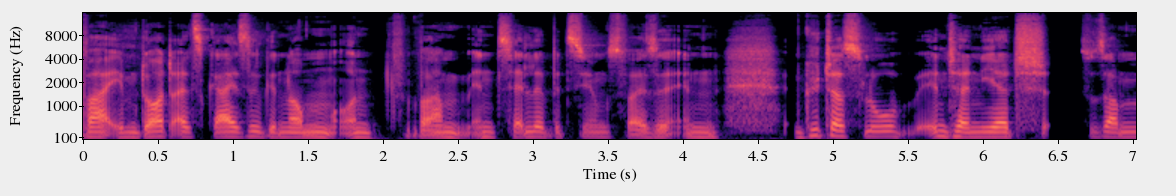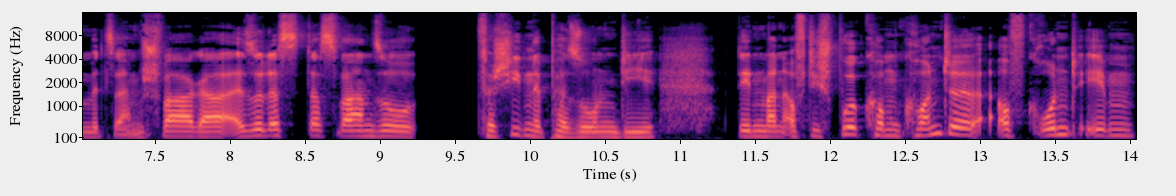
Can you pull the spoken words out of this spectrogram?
war eben dort als Geisel genommen und war in Zelle beziehungsweise in Gütersloh interniert, zusammen mit seinem Schwager. Also das, das waren so verschiedene Personen, die denen man auf die Spur kommen konnte, aufgrund eben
